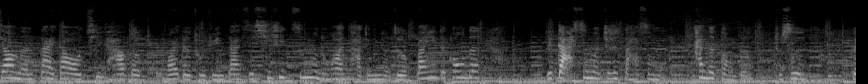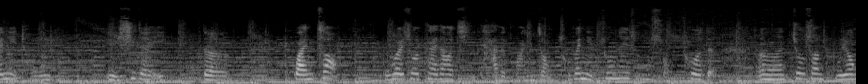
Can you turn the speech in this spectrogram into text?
较能带到其他的国外的族群。但是 CC 字幕的话，它就没有这个翻译的功能，你打什么就是打什么，看得懂的就是跟你同语系的一。的观众，不会说带到其他的观众，除非你做那种手错的，嗯、就算不用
